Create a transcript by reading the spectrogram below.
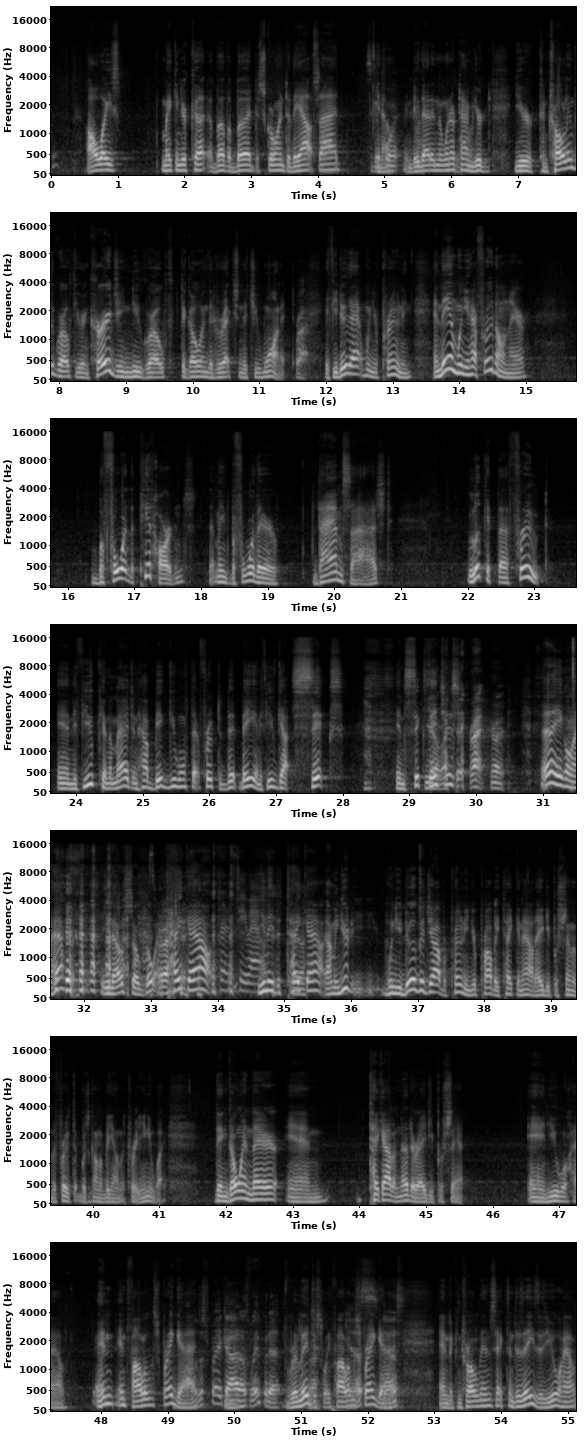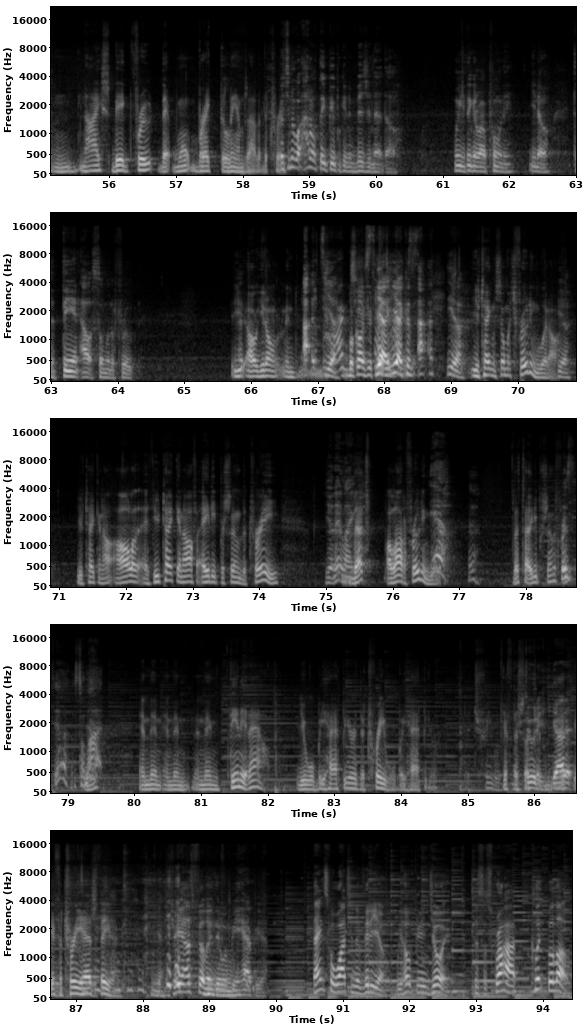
always making your cut above a bud that's growing to the outside. you know, and do that in the wintertime. You're you're controlling the growth. You're encouraging new growth to go in the direction that you want it. Right. If you do that when you're pruning, and then when you have fruit on there, before the pit hardens, that means before they're dime sized, look at the fruit. And if you can imagine how big you want that fruit to be, and if you've got six in six yeah, inches, right, right, right. That ain't going to happen, you know. So go and take out. You need to take yeah. out. I mean, you're when you do a good job of pruning, you're probably taking out 80% of the fruit that was going to be on the tree anyway. Then go in there and take out another 80%, and you will have and and follow the spray guide. Follow the spray guide. I was waiting for that. Religiously right. follow yes, the spray guide. Yes. And to control the insects and diseases, you'll have nice big fruit that won't break the limbs out of the tree. But you know what? I don't think people can envision that though when you're thinking about pruning, you know, to thin out some of the fruit. You, oh, you don't. I, yeah, because you're yeah, yeah, because yeah, you're taking so much fruiting wood off. Yeah, you're taking all, all of. If you're taking off 80 percent of the tree, yeah, they like that's a lot of fruiting wood. Yeah, yeah, that's 80 percent of the fruit. That's, yeah, that's a yeah. lot. And then and then and then thin it out. You will be happier. The tree will be happier. The tree will. If there's Judy, a, you got it. If a tree has feelings. yeah. If the tree has feelings, it will be happier. Thanks for watching the video. We hope you enjoyed. To subscribe, click below.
